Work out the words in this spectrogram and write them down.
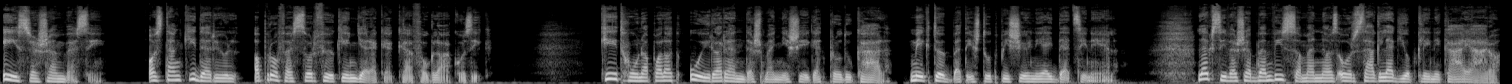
Észre sem veszi. Aztán kiderül, a professzor főként gyerekekkel foglalkozik. Két hónap alatt újra rendes mennyiséget produkál, még többet is tud pisilni egy decinél. Legszívesebben visszamenne az ország legjobb klinikájára,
